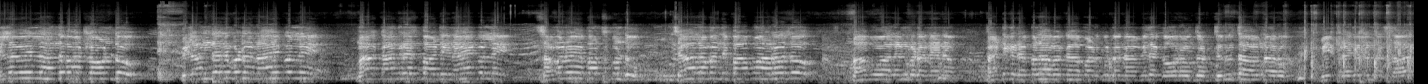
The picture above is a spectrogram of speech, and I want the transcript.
ఇళ్ళవేళ్ళు అందుబాటులో ఉంటూ వీళ్ళందరినీ కూడా నాయకుల్ని మా కాంగ్రెస్ పార్టీ నాయకుల్ని సమన్వయపరచుకుంటూ చాలా మంది పాపం ఆ రోజు బాబు వాళ్ళని కూడా నేను కంటికి రెప్పలాగా కాపాడుకుంటూ నా మీద గౌరవంతో తిరుగుతా ఉన్నారు. మీ ప్రజలందరూ సహ-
